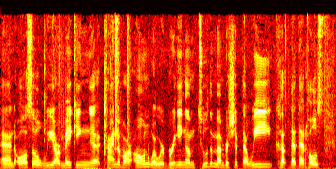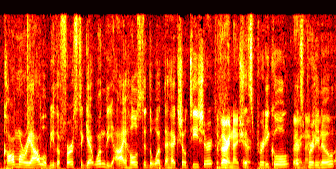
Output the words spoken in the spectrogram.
And also, we are making uh, kind of our own, where we're bringing them to the membership that we that that host. Carl Morial will be the first to get one. The I hosted the What the Heck Show T-shirt. It's a very nice shirt. It's pretty cool. Very it's nice pretty shirt. new.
